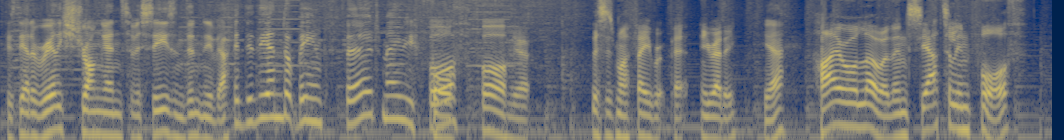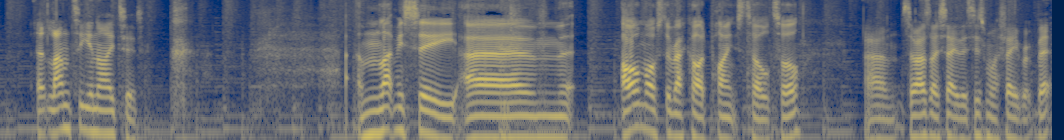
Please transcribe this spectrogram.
because they had a really strong end to the season, didn't they? I think did they end up being third, maybe fourth, fourth. Yeah. This is my favourite bit. Are you ready? Yeah. Higher or lower than Seattle in 4th? Atlanta United. Um, let me see. Um, almost a record points total. Um, so, as I say, this is my favourite bit.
